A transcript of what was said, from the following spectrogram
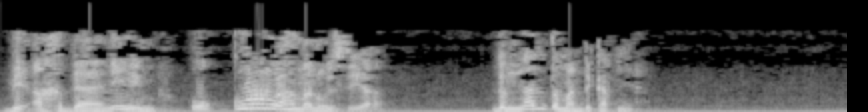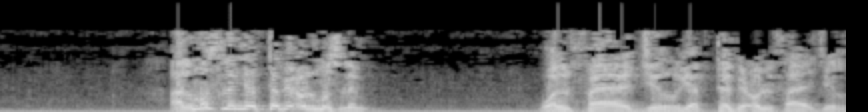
bi akhdanihim. Ukurlah manusia dengan teman dekatnya. Al-muslim yattabi'ul muslim wal fajir yattabi'ul fajir.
